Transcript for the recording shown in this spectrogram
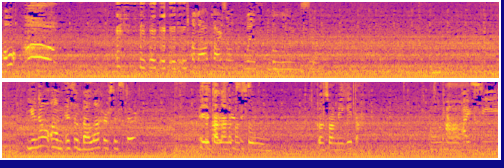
Oh! A lot of cars with um, Isabella, her sister. Ella está hablando con sister. su con su amiguita. Oh no, Ah. I see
